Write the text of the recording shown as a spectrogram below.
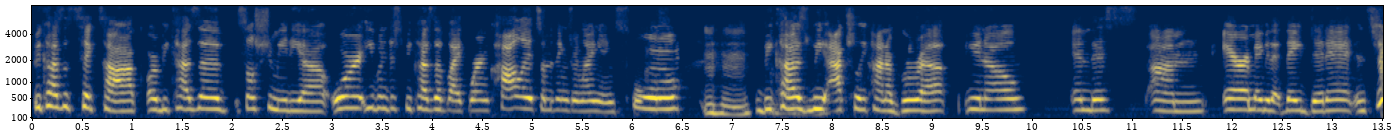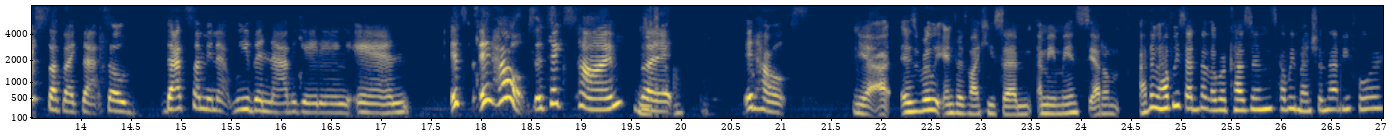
because of TikTok or because of social media or even just because of like we're in college, some of the things we're learning in school mm-hmm. because we actually kind of grew up, you know, in this um era maybe that they didn't. It's just stuff like that. So that's something that we've been navigating and it's it helps. It takes time, but yeah. it helps. Yeah, it's really interesting. Like you said, I mean, me and Sierra. I think have we said that, that we're cousins? Have we mentioned that before?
